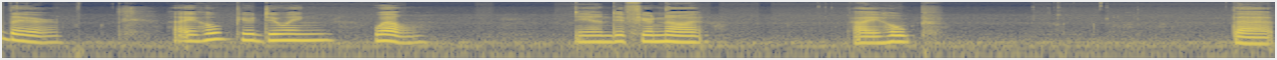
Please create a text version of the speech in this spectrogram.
There. I hope you're doing well. And if you're not, I hope that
